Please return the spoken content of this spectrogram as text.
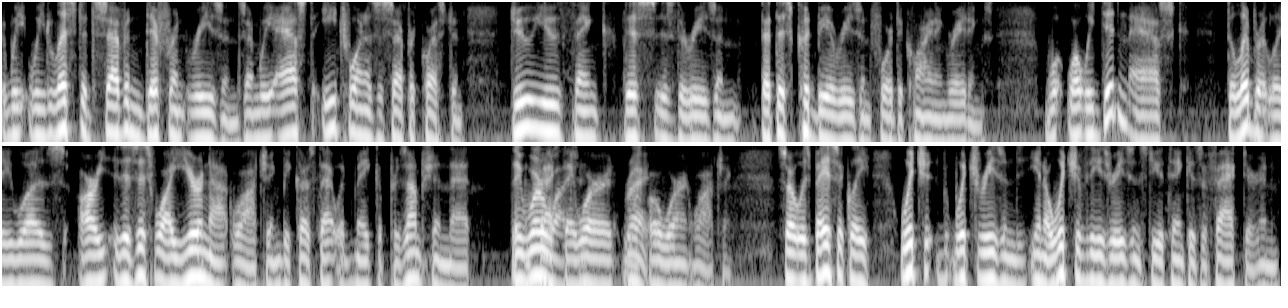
we, we listed seven different reasons, and we asked each one as a separate question. Do you think this is the reason that this could be a reason for declining ratings? What, what we didn't ask deliberately was, are is this why you're not watching? Because that would make a presumption that they were fact, watching. they were right. or weren't watching. So it was basically which which reason you know which of these reasons do you think is a factor and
